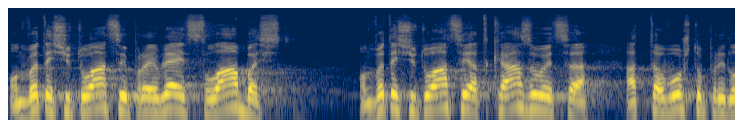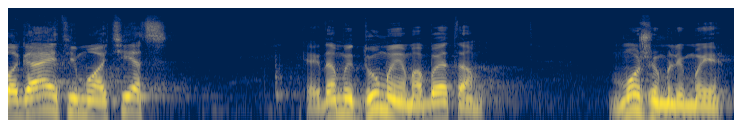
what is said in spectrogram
Он в этой ситуации проявляет слабость. Он в этой ситуации отказывается от того, что предлагает ему Отец. Когда мы думаем об этом, можем ли мы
